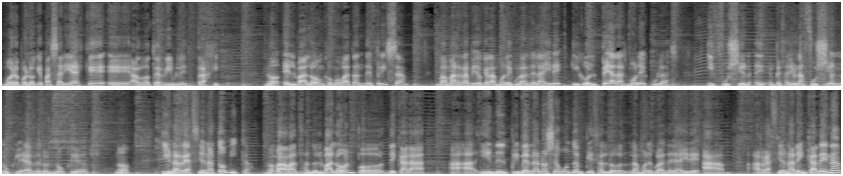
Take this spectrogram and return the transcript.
Bueno, pues lo que pasaría es que eh, algo terrible, trágico. ¿no? El balón, como va tan deprisa, va más rápido que las moléculas del aire y golpea las moléculas y fusión, eh, empezaría una fusión nuclear de los núcleos, ¿no? Y una reacción atómica, ¿no? Va avanzando el balón por, de cara a, a- y en el primer nanosegundo empiezan lo- las moléculas del aire a, a reaccionar en cadena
